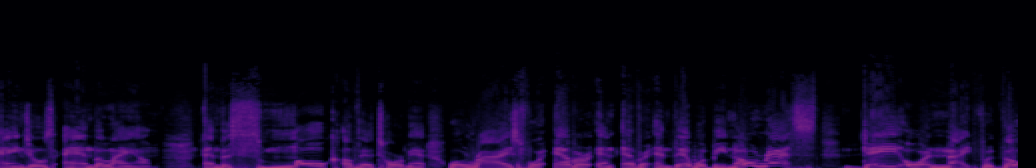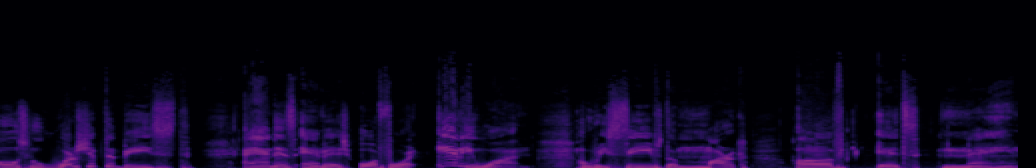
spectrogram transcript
angels and the Lamb. And the smoke of their torment will rise forever and ever, and there will be no rest day or night for those who worship the beast and his image, or for anyone who receives the mark of its name.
